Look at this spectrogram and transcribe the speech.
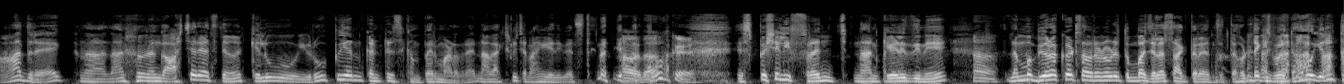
ಆದ್ರೆ ನಾನು ನಂಗೆ ಆಶ್ಚರ್ಯ ಅನ್ಸುತ್ತೆ ಕೆಲವು ಯುರೋಪಿಯನ್ ಕಂಟ್ರೀಸ್ ಕಂಪೇರ್ ಮಾಡಿದ್ರೆ ನಾವ್ ಆಕ್ಚುಲಿ ಚೆನ್ನಾಗಿದೀವಿ ಅನ್ಸುತ್ತೆ. ಎಸ್ಪೆಷಲಿ ಫ್ರೆಂಚ್ ನಾನ್ ಕೇಳಿದೀನಿ ನಮ್ಮ ಬ್ಯೂರೋಕ್ರಾಟ್ಸ್ ಅವ್ರ ನೋಡಿ ತುಂಬಾ ಜಲಸ್ ಆಗ್ತಾರೆ ಅನ್ಸುತ್ತೆ. ಹೊಟ್ಟೆ ಕಿಚ್ಚು ಬರುತ್ತೆ. ಎಂತ ಎಂಥ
